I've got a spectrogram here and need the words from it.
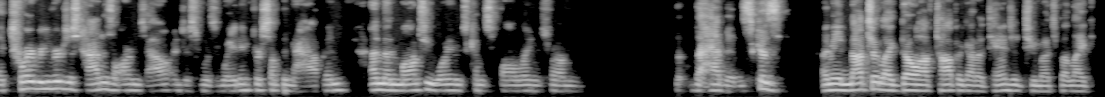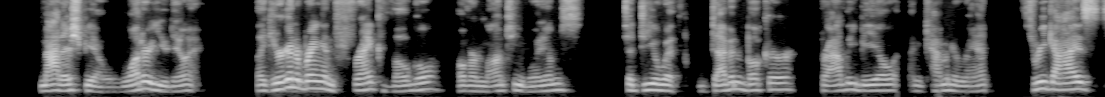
Like Troy Weaver just had his arms out and just was waiting for something to happen, and then Monty Williams comes falling from the, heavens. Because I mean, not to like go off topic on a tangent too much, but like Matt Ishbia, what are you doing? Like you're going to bring in Frank Vogel over Monty Williams to deal with Devin Booker, Bradley Beal, and Kevin Durant, three guys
